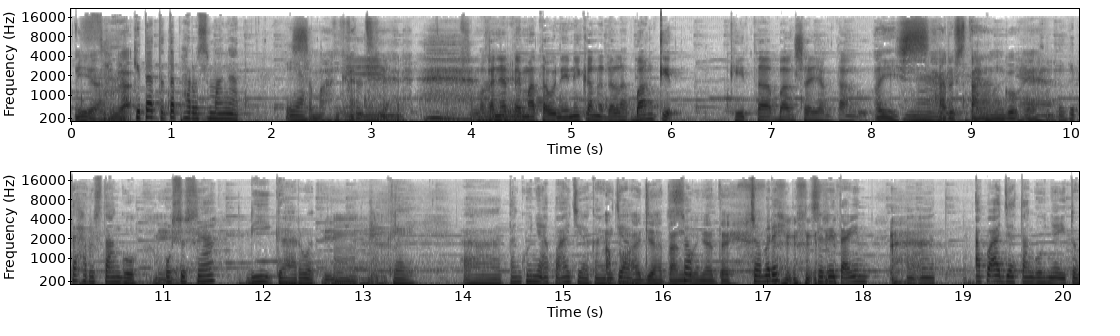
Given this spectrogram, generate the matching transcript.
Iya, enggak. Kita tetap harus semangat. Ya. semangat. Iya. Makanya tema tahun ini kan adalah bangkit. Kita bangsa yang tangguh. Nah. harus tangguh ya. Oke, kita harus tangguh, Iya. khususnya di Garut. Hmm. Oke, eh, tangguhnya apa aja, Kang Apa Rijal? aja tangguhnya, Sok, Teh? Coba deh ceritain eh, apa aja tangguhnya itu.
